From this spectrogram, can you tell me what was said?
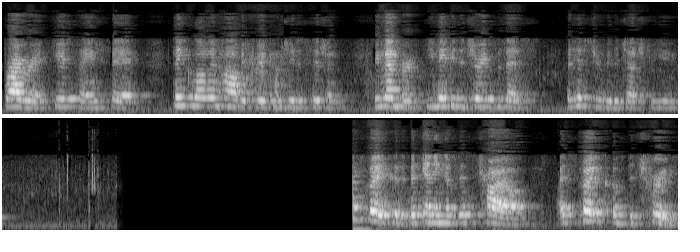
bribery, hearsay, and fear. Think long and hard before you come to a decision. Remember, you may be the jury for this, but history will be the judge for you. I spoke at the beginning of this trial. I spoke of the truth.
